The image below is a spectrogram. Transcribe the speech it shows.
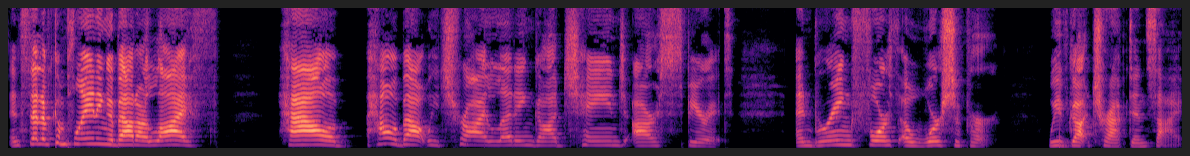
Instead of complaining about our life, how, how about we try letting God change our spirit and bring forth a worshiper we've got trapped inside?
